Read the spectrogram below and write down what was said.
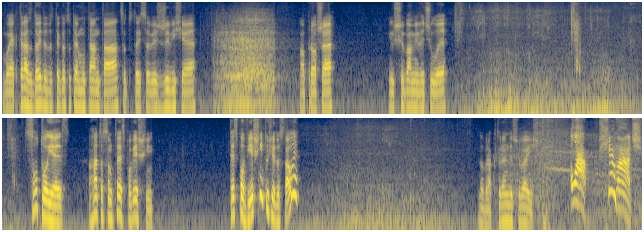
Bo jak teraz dojdę do tego tutaj mutanta, co tutaj sobie żywi się. O proszę. Już chyba mnie wyczuły. Co to jest? Aha, to są te z powierzchni. Te z powierzchni tu się dostały? Dobra, którędy trzeba iść? Ała! Siamać!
